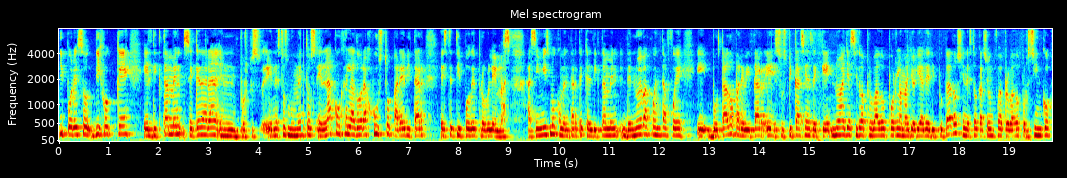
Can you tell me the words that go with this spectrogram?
y por eso dijo que el dictamen se quedará en, pues, en estos momentos en la congeladora justo para evitar este tipo de problemas. Asimismo, comentarte que el dictamen de nueva cuenta fue eh, votado para evitar eh, suspicacias de que no haya sido aprobado por la mayoría de diputados y en esta ocasión fue aprobado por cinco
